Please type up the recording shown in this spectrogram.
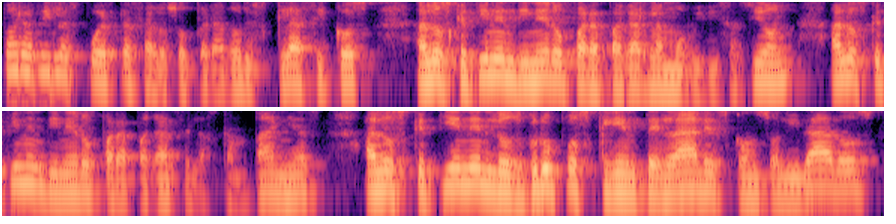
para abrir las puertas a los operadores clásicos, a los que tienen dinero para pagar la movilización, a los que tienen dinero para pagarse las campañas, a los que tienen los grupos clientelares consolidados,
